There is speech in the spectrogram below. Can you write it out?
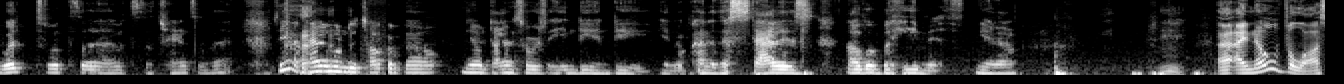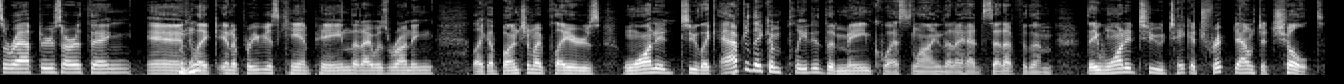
What's what's uh, what's the chance of that? So yeah, I kind of wanted to talk about you know dinosaurs in D and D. You know, kind of the status of a behemoth. You know, Uh, I know velociraptors are a thing, and Mhm. like in a previous campaign that I was running, like a bunch of my players wanted to like after they completed the main quest line that I had set up for them, they wanted to take a trip down to Chult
